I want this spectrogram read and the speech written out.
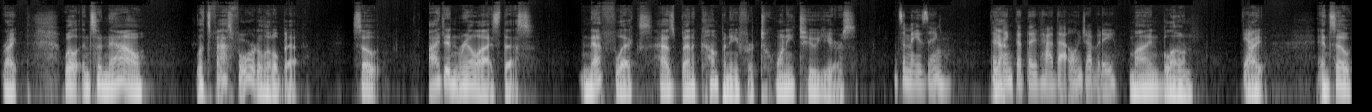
Right. Well, and so now let's fast forward a little bit. So I didn't realize this. Netflix has been a company for 22 years. It's amazing to Yeah. think that they've had that longevity. Mind blown. Yeah. Right. And so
